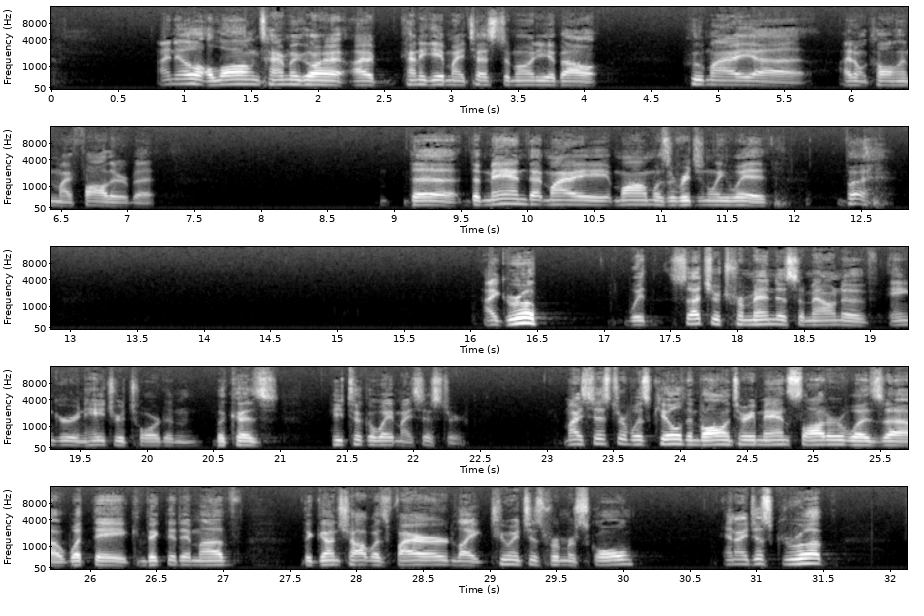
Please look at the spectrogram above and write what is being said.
I know a long time ago I, I kind of gave my testimony about who my, uh, I don't call him my father, but the the man that my mom was originally with. But I grew up with such a tremendous amount of anger and hatred toward him because he took away my sister. My sister was killed. Involuntary manslaughter was uh, what they convicted him of. The gunshot was fired like two inches from her skull. And I just grew up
